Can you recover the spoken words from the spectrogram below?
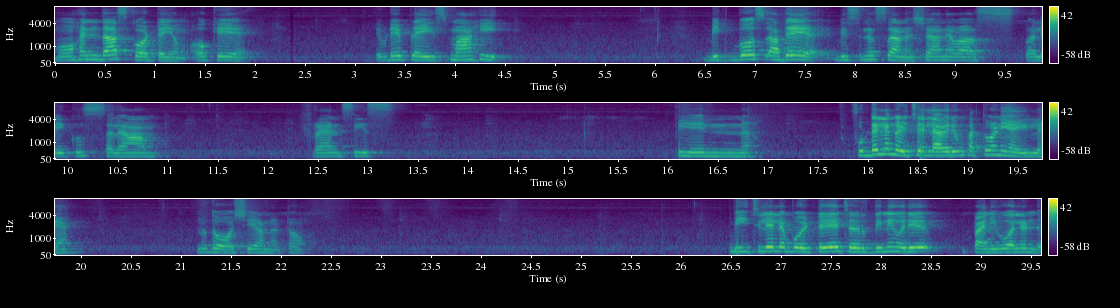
മോഹൻദാസ് കോട്ടയം. ഓക്കെ ഇവിടെ പ്ലേസ് മാഹി. ബിഗ് ബോസ് അതെ ബിസിനസ്സാണ് ഷാനവാസ്. വലൈക്കും സലാം. ഫ്രാൻസിസ്. പിന്നെ ഫുഡെല്ലാം കഴിച്ച എല്ലാവരും? പത്ത് മണിയായില്ലേ? ഇന്ന് ദോശയാണ് കേട്ടോ. ബീച്ചിലെല്ലാം പോയിട്ട് ചെറുതിന് ഒരു പനി പോലെ ഉണ്ട്.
